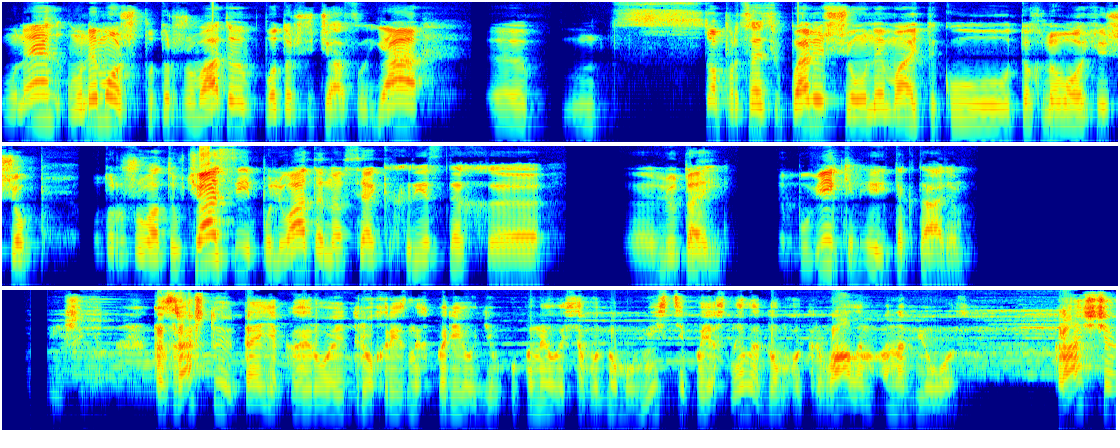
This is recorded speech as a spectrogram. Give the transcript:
Вони, вони можуть подорожувати в подорожі часу. Я е, 100% впевнений, що вони мають таку технологію, щоб подорожувати в часі і полювати на всяких різних е, е, людей. Типу вікінги і так далі. Та зрештою, те, як герої трьох різних періодів опинилися в одному місці, пояснили довготривалим анабіозом. Краще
